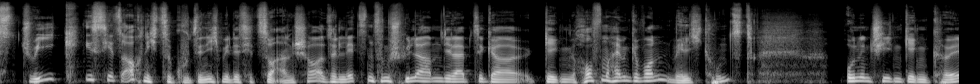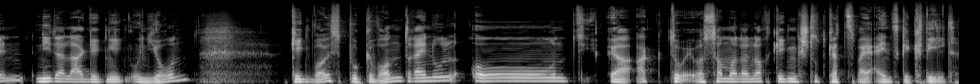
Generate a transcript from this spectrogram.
Streak ist jetzt auch nicht so gut, wenn ich mir das jetzt so anschaue. Also die letzten fünf Spiele haben die Leipziger gegen Hoffenheim gewonnen, welch Kunst. Unentschieden gegen Köln, Niederlage gegen Union. gegen Wolfsburg gewonnen 3-0 und ja, aktuell, was haben wir da noch? Gegen Stuttgart 2-1 gequält.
